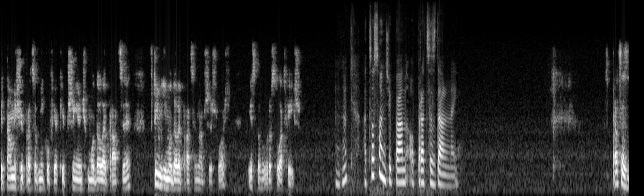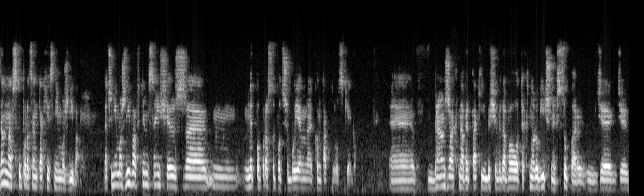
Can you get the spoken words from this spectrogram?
pytamy się pracowników, jakie przyjąć modele pracy, w tym i modele pracy na przyszłość, jest to po prostu łatwiejsze. Mhm. A co sądzi Pan o pracy zdalnej? Praca zdalna w 100% jest niemożliwa. Znaczy niemożliwa w tym sensie, że mm, my po prostu potrzebujemy kontaktu ludzkiego. E, w branżach nawet takich by się wydawało technologicznych, super, gdzie, gdzie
